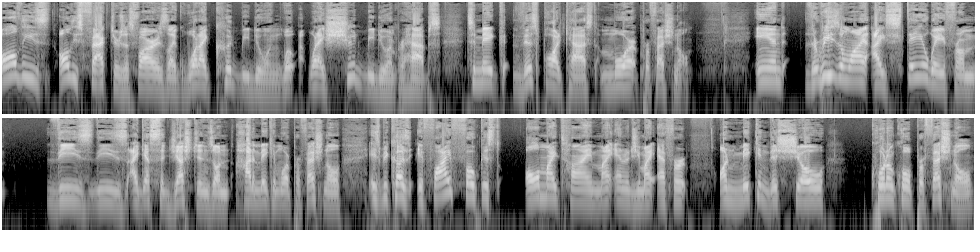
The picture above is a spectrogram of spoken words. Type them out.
all these all these factors as far as like what I could be doing, what what I should be doing perhaps to make this podcast more professional. And the reason why I stay away from these these I guess suggestions on how to make it more professional is because if I focused all my time, my energy, my effort on making this show quote unquote professional,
